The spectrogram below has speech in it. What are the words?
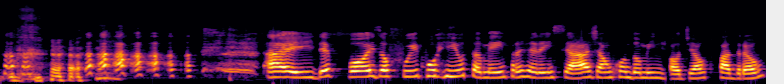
Aí depois eu fui pro Rio também para gerenciar já um condomínio de alto padrão.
